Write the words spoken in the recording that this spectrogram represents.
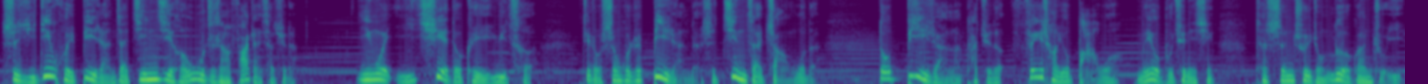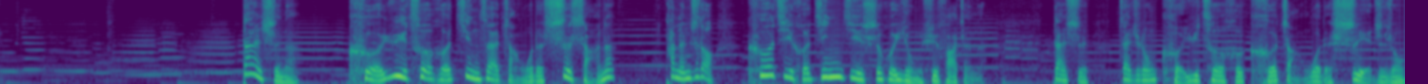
是一定会必然在经济和物质上发展下去的，因为一切都可以预测，这种生活是必然的，是尽在掌握的，都必然了。他觉得非常有把握，没有不确定性，他生出一种乐观主义。但是呢，可预测和尽在掌握的是啥呢？他能知道科技和经济是会永续发展的。但是在这种可预测和可掌握的视野之中，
